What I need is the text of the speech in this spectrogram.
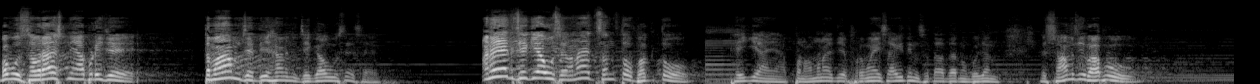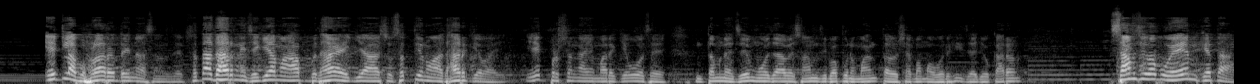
બાબુ, સૌરાષ્ટ્રની આપણી જે તમામ જે દેહાણની જગ્યાઓ છે સાહેબ, અનેક જગ્યાઓ છે, અનેક સંતો, ભક્તો થઈ ગયા અહીંયા. પણ હમણાં જે ફરમાઈશ આવી હતી ને સતાધારનું ભજન એ શ્યામજી બાપુ એટલા ભોળા હૃદયના સંત સતાધારની જગ્યામાં આપ બધા ગયા હશો, સત્યનો આધાર કહેવાય. એક પ્રસંગ અહીંયા મારે કેવો છે તમને જે મોજ આવે શામજી બાપુને માનતા હોય શાબામાં વરહી જાજો. કારણ શામજી બાપુ એમ કહેતા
